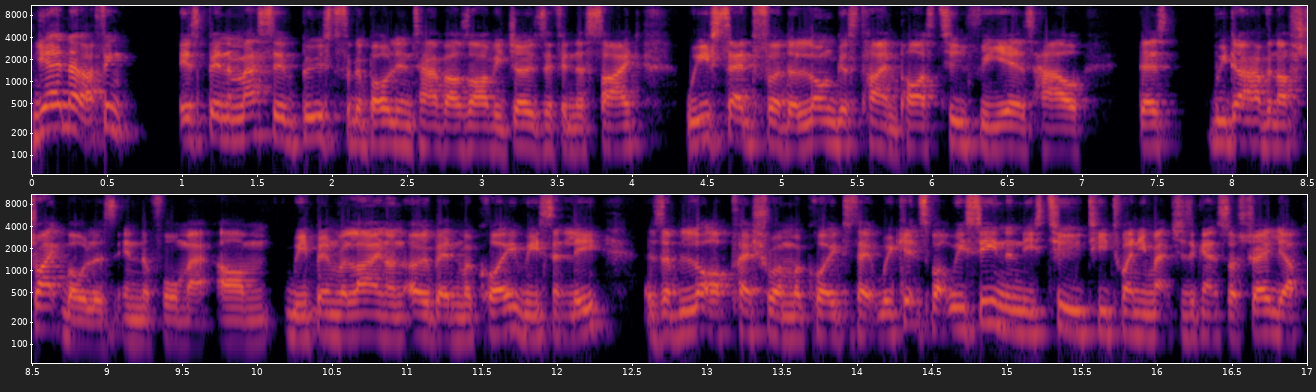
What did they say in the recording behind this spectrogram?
Yeah, no, I think it's been a massive boost for the bowling to have Alzarri Joseph in the side. We've said for the longest time, past two, three years, how there's we don't have enough strike bowlers in the format. Um, we've been relying on Obed McCoy recently. There's a lot of pressure on McCoy to take wickets, but we've seen in these two T20 matches against Australia,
